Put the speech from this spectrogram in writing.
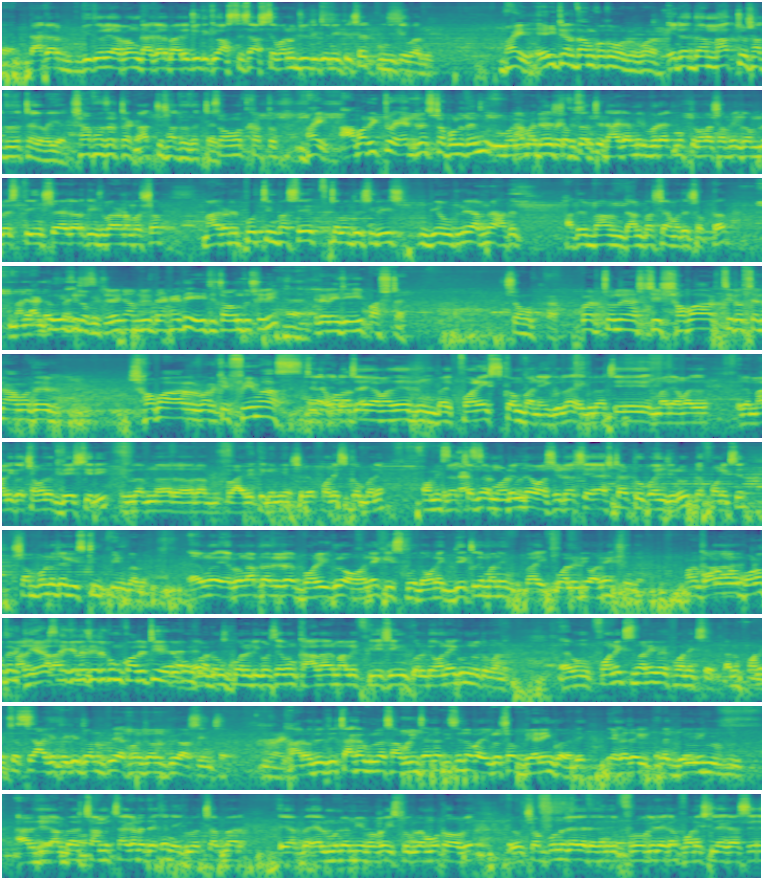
হ্যাঁ, ঢাকার ভিতরে এবং ঢাকার বাইরে যদি কেউ আসতে আস্তে আসতে পারবে যদি কেউ নিতে চায় নিতে পারবে ভাই এইটার দাম কত পড়বে বলেন? এটার দাম মাত্র সাত হাজার টাকা ভাইয়া। সাত হাজার টাকা? মাত্র সাত হাজার টাকা। চমৎকার তো। ভাই আবার একটু অ্যাড্রেসটা বলে দেন আমাদের শপটা হচ্ছে ঢাকা মিরপুর এক মুক্তমালা শপিং কমপ্লেক্স তিনশো এগারো তিনশো বারো নম্বর শপ মার্কেটের পশ্চিম পাশে চলন্ত সিরিজ দিয়ে উঠলে আপনার হাতের হাতের বাম ডান পাশে আমাদের শপটা মানে একদম ইজি লোকেশন এই যে আমি যদি দেখাই দিই এই যে চলন্ত সিঁড়ি হ্যাঁ। এটার এই যে এই পাশটা চমৎকার। এবার চলে আসছি সবার চিরচেনা আমাদের সবার আর কি ফেমাস যেটা বলা যায়? আমাদের ভাই ফনিক্স কোম্পানি এগুলো। এগুলো হচ্ছে মানে আমাদের এটা মালিক হচ্ছে আমাদের দেশেরই। এগুলো আপনার ওরা বাইরে থেকে নিয়ে আসে এটা ফনিক্স কোম্পানি এটা হচ্ছে আপনার মডেল দেওয়া আছে এটা হচ্ছে অ্যাস্টার টু পয়েন্ট জিরো এটা ফনিক্সের সম্পূর্ণ জায়গায় স্ক্রিন প্রিন্ট পাবেন। এবং এবং আপনার এটা বডিগুলো অনেক স্মুথ অনেক দেখলে মানে ভাই কোয়ালিটি অনেক সুন্দর। মানে বড় বড় বড়দের মানে গিয়ার সাইকেলে যে এরকম কোয়ালিটি এরকম হ্যাঁ, কোয়ালিটি কোয়ালিটি করছে এবং কালার মালের ফিনিশিং কোয়ালিটি অনেক উন্নত মানে এবং ফনিক্স মানে ভাই ফনিক্সের কারণ ফনিক্স হচ্ছে আগে থেকে জনপ্রিয় এখন জনপ্রিয় আছে Right. আর ওদের যে চাকাগুলো সাপোর্টিং চাকা দিছে না ভাই এগুলো সব বেয়ারিং করা দেখ- দেখা যায় এখানে বেয়ারিং আর যে আপনার সামনের চাকাটা দেখেন এগুলো হচ্ছে আপনার এই আপনার অ্যালুমিনিয়াম হবে স্পোকগুলো মোটো হবে এবং সম্পূর্ণ জায়গায় দেখেন যে ফ্রোগে দেখেন ফনিক্স লেখা আছে।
